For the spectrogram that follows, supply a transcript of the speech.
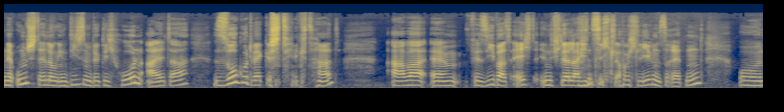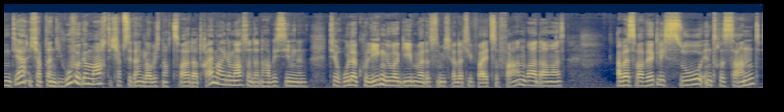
eine Umstellung in diesem wirklich hohen Alter so gut weggesteckt hat. Aber ähm, für sie war es echt in vielerlei Hinsicht, glaube ich, lebensrettend. Und ja, ich habe dann die Hufe gemacht. Ich habe sie dann, glaube ich, noch zwei oder dreimal gemacht und dann habe ich sie einem Tiroler Kollegen übergeben, weil das für mich relativ weit zu fahren war damals. Aber es war wirklich so interessant.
